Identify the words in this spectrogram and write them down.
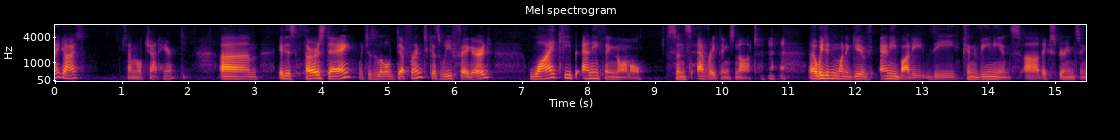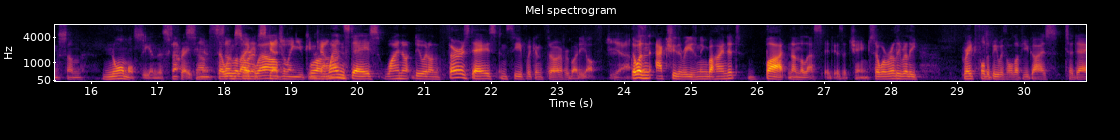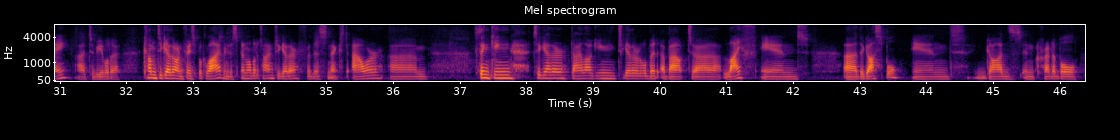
Hey guys, just having a little chat here. Um, it is Thursday, which is a little different because we figured why keep anything normal since everything's not? uh, we didn't want to give anybody the convenience of experiencing some normalcy in this Some- craziness. some- so we were sort like, of well, scheduling you can we're count on on." Wednesdays. Why not do it on Thursdays and see if we can throw everybody off? Yeah. There wasn't actually the reasoning behind it, but nonetheless, it is a change. So we're really, really grateful to be with all of you guys today, uh, to be able to come together on Facebook Live and just spend a little bit of time together for this next hour, um, thinking together, dialoguing together a little bit about uh, life and uh, the gospel and God's incredible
